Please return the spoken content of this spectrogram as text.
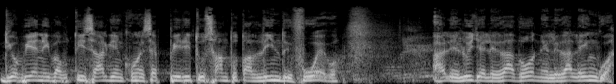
Dios viene y bautiza a alguien con ese Espíritu Santo tan lindo y fuego. Aleluya, le da dones, le da lengua.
